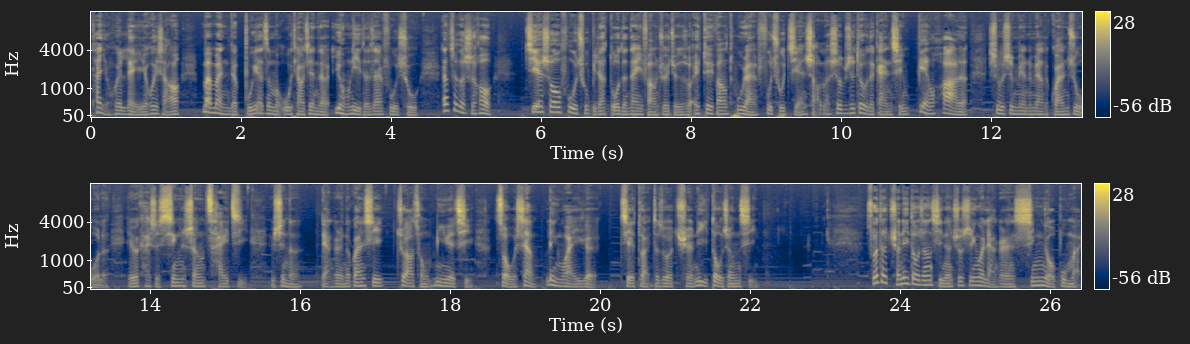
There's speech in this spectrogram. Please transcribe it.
他也会累，也会想要慢慢的不要这么无条件的用力的在付出。那这个时候。接收付出比较多的那一方就会觉得说，哎，对方突然付出减少了，是不是对我的感情变化了？是不是没有那么样的关注我了？也会开始心生猜忌。于是呢，两个人的关系就要从蜜月期走向另外一个阶段，叫做权力斗争期。所谓的权力斗争期呢，就是因为两个人心有不满，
